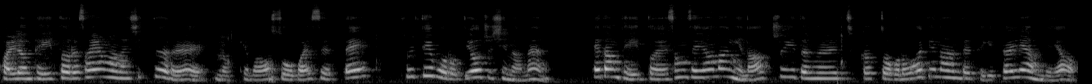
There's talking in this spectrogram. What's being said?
관련 데이터를 사용하는 시트를 이렇게 마우스 오버 했을 때 툴팁으로 띄워주시면은 해당 데이터의 상세 현황이나 추이 등을 즉각적으로 확인하는 데 되게 편리한데요.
